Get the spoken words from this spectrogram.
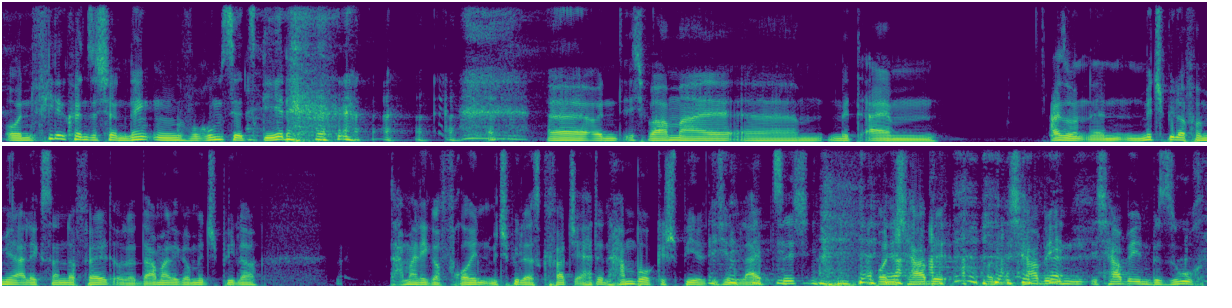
Und viele können sich schon denken, worum es jetzt geht. äh, und ich war mal ähm, mit einem, also ein- Mitspieler von mir, Alexander Feld, oder damaliger Mitspieler, damaliger Freund, Mitspieler ist Quatsch. Er hat in Hamburg gespielt, ich in Leipzig. und ich habe, und ich habe ihn, ich habe ihn besucht.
